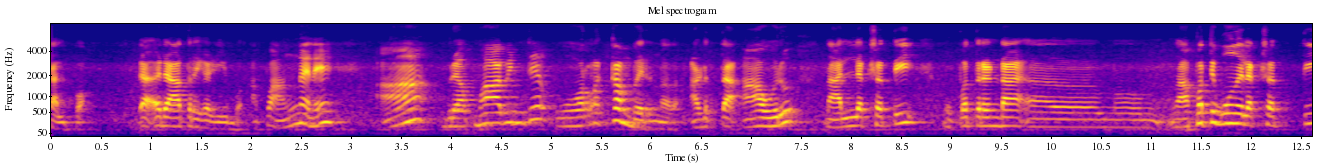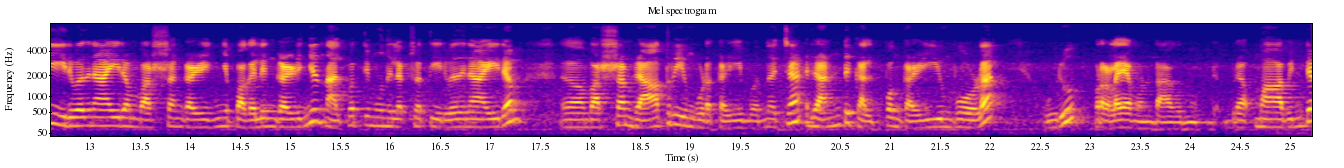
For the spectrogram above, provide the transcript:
കൽപ്പം രാത്രി കഴിയുമ്പോൾ. അപ്പോൾ അങ്ങനെ ആ ബ്രഹ്മാവിന്റെ ഉറക്കം വരുന്നത് അടുത്ത ആ ഒരു നാല് ലക്ഷത്തി മുപ്പത്തിരണ്ട നാൽപ്പത്തി മൂന്ന് ലക്ഷത്തി ഇരുപതിനായിരം വർഷം കഴിഞ്ഞ് പകലും കഴിഞ്ഞ് നാൽപ്പത്തി മൂന്ന് ലക്ഷത്തി ഇരുപതിനായിരം വർഷം രാത്രിയും കൂടെ കഴിയുമ്പോൾ എന്ന് വെച്ചാൽ രണ്ട് കൽപ്പം കഴിയുമ്പോൾ ഒരു പ്രളയമുണ്ടാകുന്നു. ബ്രഹ്മാവിന്റെ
